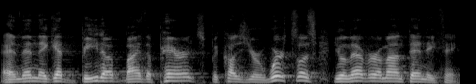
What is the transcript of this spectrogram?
and then they get beat up by the parents because you're worthless, you'll never amount to anything.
